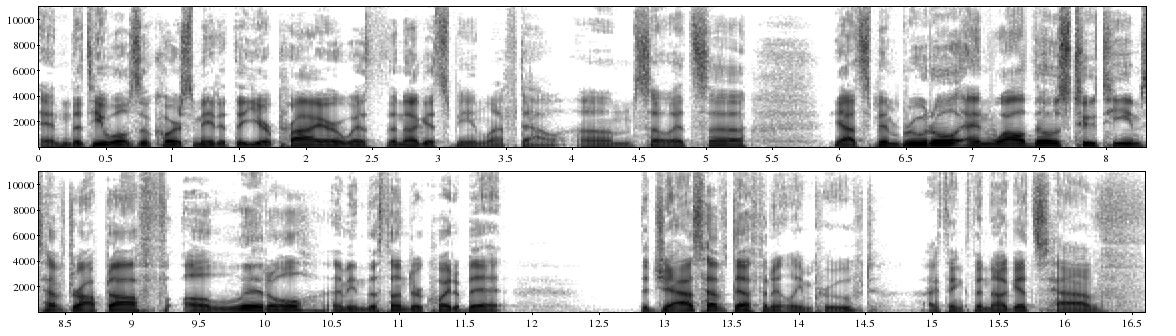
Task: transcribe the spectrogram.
And the T Wolves, of course, made it the year prior with the Nuggets being left out. Um, so it's uh, yeah, it's been brutal. And while those two teams have dropped off a little, I mean, the Thunder quite a bit, the Jazz have definitely improved. I think the Nuggets have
